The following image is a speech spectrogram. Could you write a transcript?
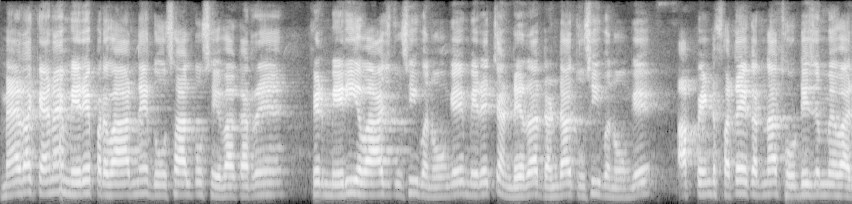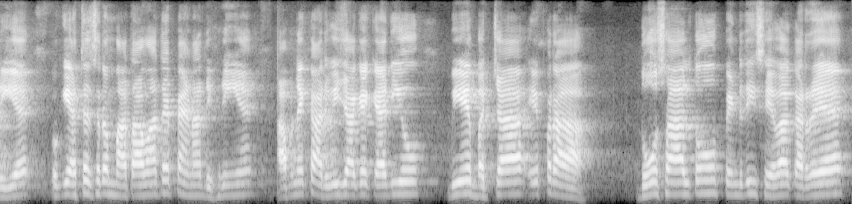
ਮੈਂ ਤਾਂ ਕਹਿਣਾ ਮੇਰੇ ਪਰਿਵਾਰ ਨੇ 2 ਸਾਲ ਤੋਂ ਸੇਵਾ ਕਰ ਰਹੇ ਹੈ, ਫਿਰ ਮੇਰੀ ਆਵਾਜ਼ ਤੁਸੀਂ ਬਣੋਗੇ, ਮੇਰੇ ਝੰਡੇ ਦਾ ਡੰਡਾ ਤੁਸੀਂ ਬਣੋਗੇ। ਆ ਪਿੰਡ ਫਤਿਹ ਕਰਨਾ ਤੁਹਾਡੀ ਜ਼ਿੰਮੇਵਾਰੀ ਹੈ, ਕਿਉਂਕਿ ਇੱਥੇ ਸਿਰਫ ਮਾਤਾਵਾਂ ਤੇ ਭੈਣਾਂ ਦਿਖ ਰਹੀਆਂ। ਆਪਣੇ ਘਰ ਵੀ ਜਾ ਕੇ ਕਹਿ ਦਿਓ ਵੀ ਇਹ ਬੱਚਾ, ਇਹ ਭਰਾ 2 ਸਾਲ ਤੋਂ ਪਿੰਡ ਦੀ ਸੇਵਾ ਕਰ ਰਿਹਾ ਹੈ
